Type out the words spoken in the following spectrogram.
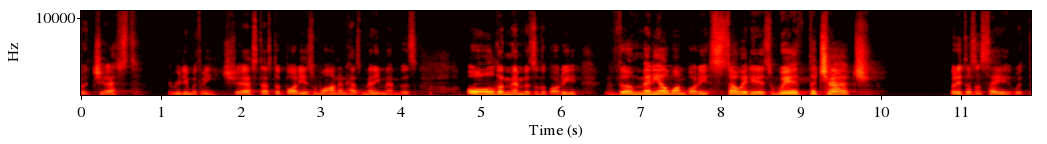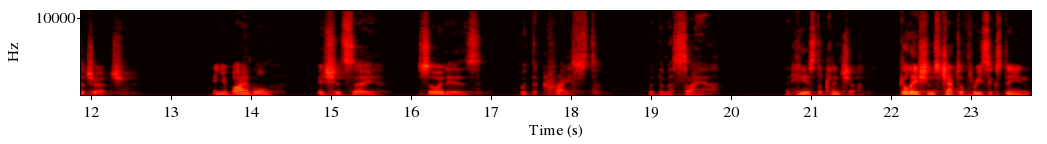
For just, reading with me, just as the body is one and has many members, all the members of the body, though many are one body, so it is with the church. But it doesn't say with the church. In your Bible, it should say, so it is with the Christ, with the Messiah. And here's the clincher. Galatians chapter 3:16.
